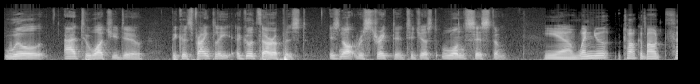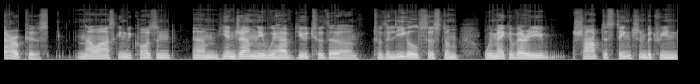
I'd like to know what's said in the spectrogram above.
will add to what you do. Because frankly, a good therapist is not restricted to just one system. Yeah, when you talk about therapists, now asking because in um, here in Germany, we have due to the to the legal system, we make a very sharp distinction between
